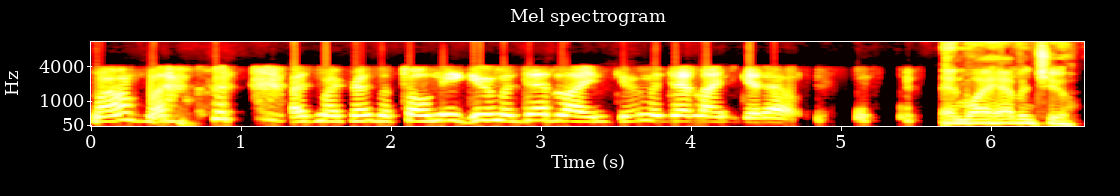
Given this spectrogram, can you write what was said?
Well, as my friends have told me, give him a deadline. Give him a deadline to get out. And why haven't you?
